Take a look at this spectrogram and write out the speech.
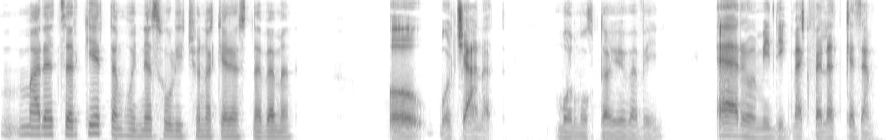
Már egyszer kértem, hogy ne szólítson a keresztnevemen. Ó, bocsánat, mormogta a jövevény. Erről mindig megfeledkezem.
